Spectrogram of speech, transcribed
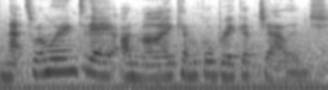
And that's what I'm wearing today on my Chemical Breakup Challenge.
